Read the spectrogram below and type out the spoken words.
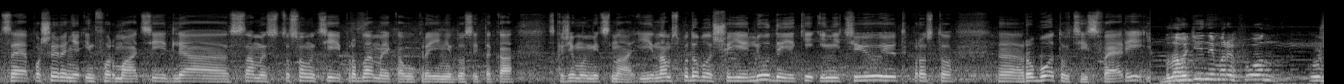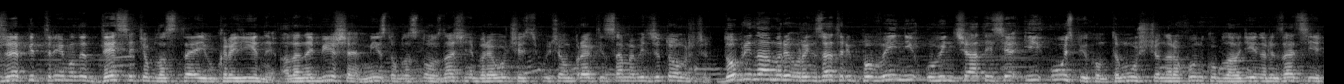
це поширення інформації для саме стосовно цієї проблеми, яка в Україні досить така, скажімо, міцна. І нам сподобалось, що є люди, які ініціюють просто е, роботу в цій сфері. Благодійний марафон уже підтримали 10 областей України, але найбільше міст обласного значення бере участь у цьому проєкті саме від Житомирщини. Добрі наміри організаторів повинні увінчатися і успіхом, тому що на рахунку благодійної організації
